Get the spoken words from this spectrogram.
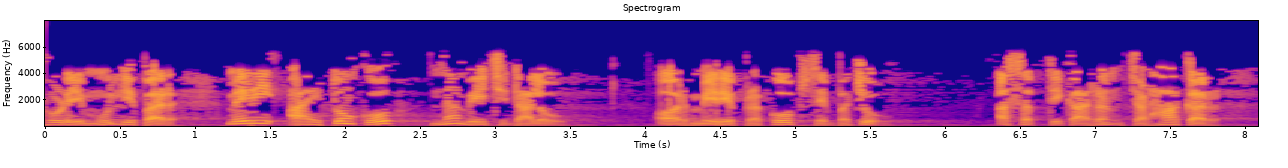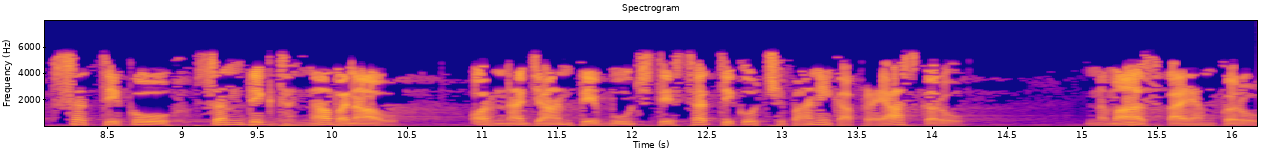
थोड़े मूल्य पर मेरी आयतों को न बेच डालो और मेरे प्रकोप से बचो। असत्य का रंग चढ़ाकर सत्य को संदिग्ध न बनाओ और न जानते बूझते सत्य को छिपाने का प्रयास करो। नमाज कायम करो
